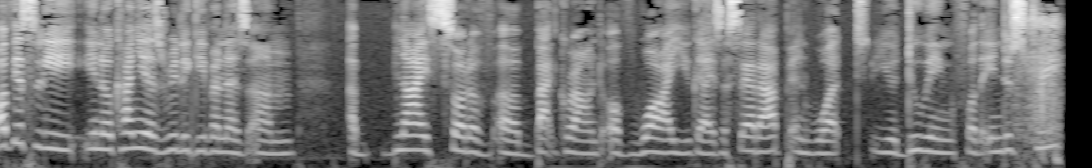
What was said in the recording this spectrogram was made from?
obviously, you know, Kanyi has really given us, um, a nice sort of uh, background of why you guys are set up and what you're doing for the industry.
